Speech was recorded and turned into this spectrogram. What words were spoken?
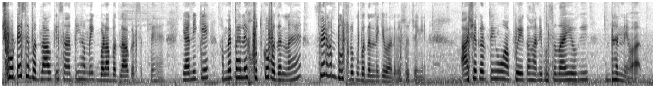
छोटे से बदलाव के साथ ही हम एक बड़ा बदलाव कर सकते हैं। यानी कि हमें पहले खुद को बदलना है, फिर हम दूसरों को बदलने के बारे में सोचेंगे। आशा करती हूँ आपको ये कहानी पसंद आई होगी। धन्यवाद।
